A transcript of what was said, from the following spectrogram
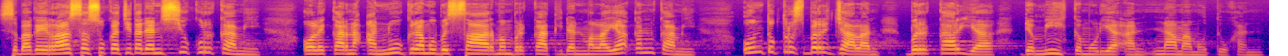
Sebagai rasa sukacita dan syukur kami oleh karena anugerahmu besar memberkati dan melayakkan kami untuk terus berjalan berkarya demi kemuliaan namamu Tuhan.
